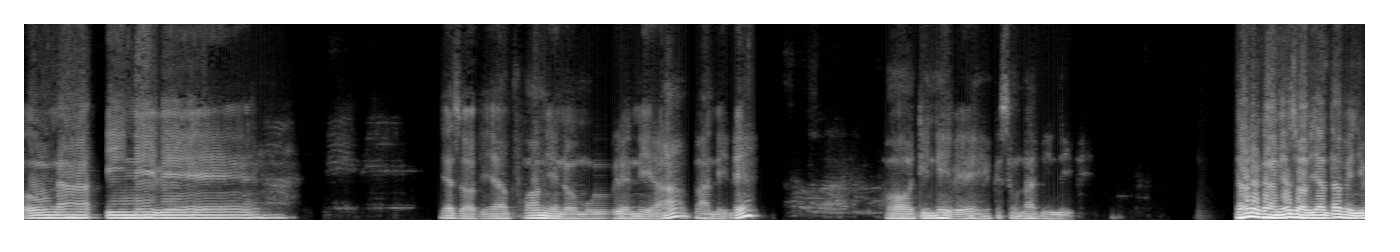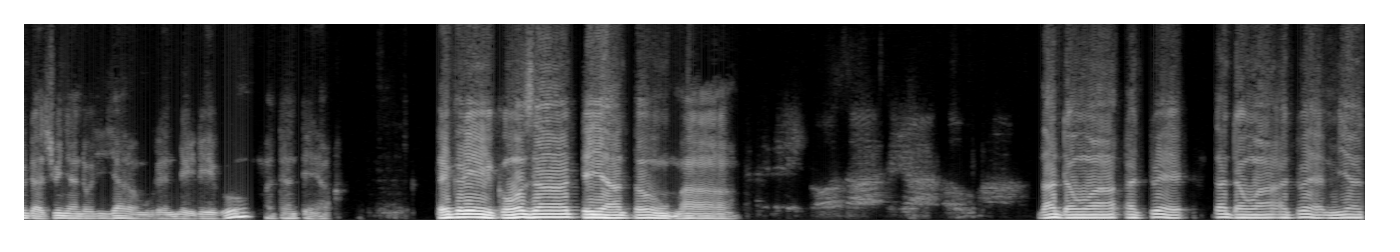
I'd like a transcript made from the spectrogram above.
ဘုံနာဤနေပေရသော်ဘုရားဖွားမြင်တော်မူတဲ့နေ့ဟာဗာနေ့လေဟောဒီနေ့ပဲကဆုံလာပြီနေ့ပဲ နောက်တစ်ခါမြတ်စွာဘုရားတပ်ပင်ညုတရွှေဉဏ်တော်ကြီးရတော်မူတဲ့နေ့လေးကိုမတန်းတင်အောင်တေဂရိကောဇာ103မှာတတဝါအတွက်တတဝါအတွက်မြတ်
